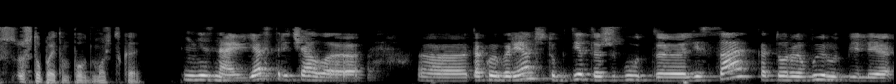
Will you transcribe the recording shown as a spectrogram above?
что по этому поводу можно сказать? Не знаю, я встречала э, такой вариант, что где-то жгут э, леса, которые вырубили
